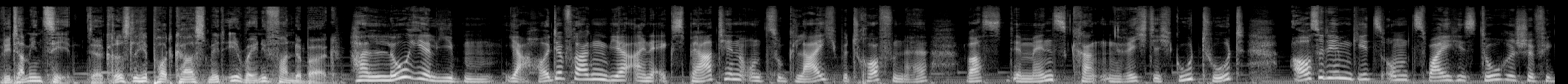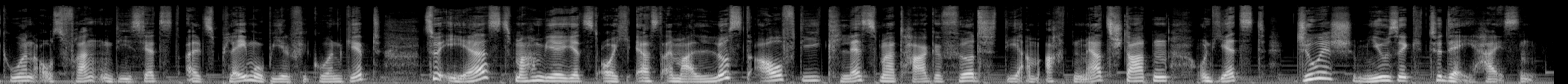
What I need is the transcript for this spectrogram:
Vitamin C, der christliche Podcast mit Irene Thunderberg. Hallo ihr Lieben. Ja, heute fragen wir eine Expertin und zugleich Betroffene, was Demenzkranken richtig gut tut. Außerdem geht's um zwei historische Figuren aus Franken, die es jetzt als Playmobil-Figuren gibt. Zuerst machen wir jetzt euch erst einmal Lust auf die Klezmer-Tage Fürth, die am 8. März starten und jetzt Jewish Music Today heißen.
